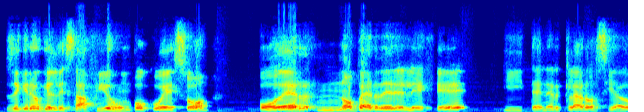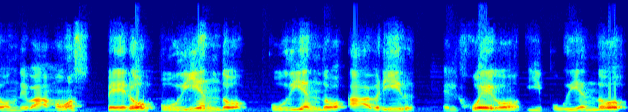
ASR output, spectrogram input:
Entonces creo que el desafío es un poco eso, poder no perder el eje y tener claro hacia dónde vamos, pero pudiendo, pudiendo abrir el juego y pudiendo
